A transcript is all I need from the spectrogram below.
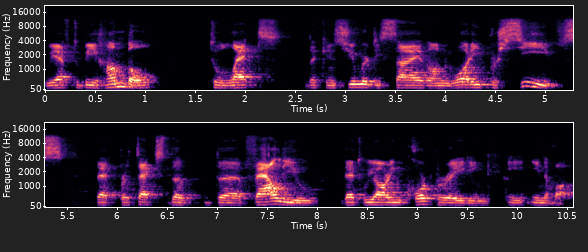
We have to be humble to let the consumer decide on what he perceives that protects the, the value that we are incorporating in, in a bottle.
